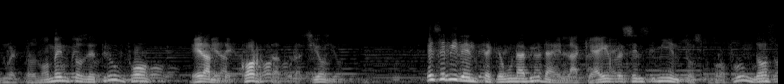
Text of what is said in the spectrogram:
Nuestros momentos de triunfo eran de corta duración. Es evidente que una vida en la que hay resentimientos profundos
